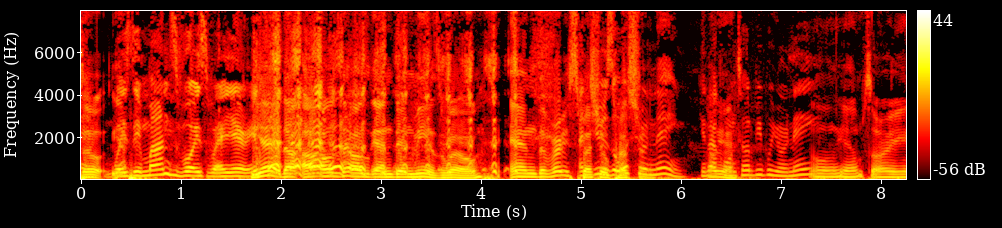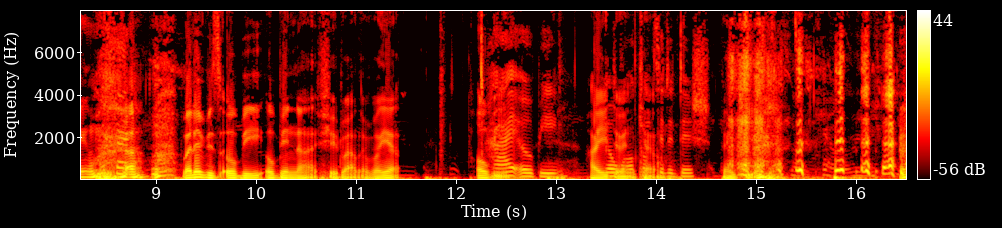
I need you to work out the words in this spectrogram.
So, was the man's voice we're hearing? Yeah, that, I was there, I was, and then me as well. And the very And special Jules, person. what's your name? You're not Oh, going yeah. to tell people your name? Oh, yeah, I'm sorry. My name is Obi, Obina, if you'd rather, but yeah. Obi, Hi, Obi. how you doing, welcome Kel? to the dish. Thank you.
